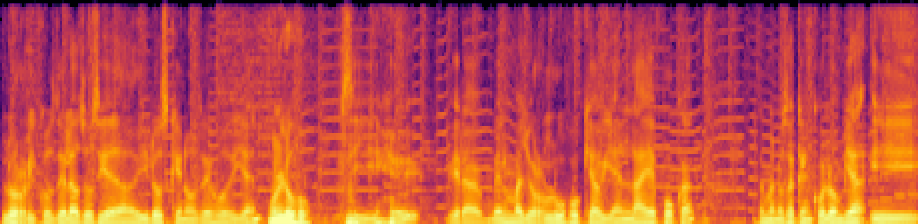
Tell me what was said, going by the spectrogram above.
los ricos de la sociedad y los que no se jodían. Un lujo. Sí, era el mayor lujo que había en la época, al menos acá en Colombia. Y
